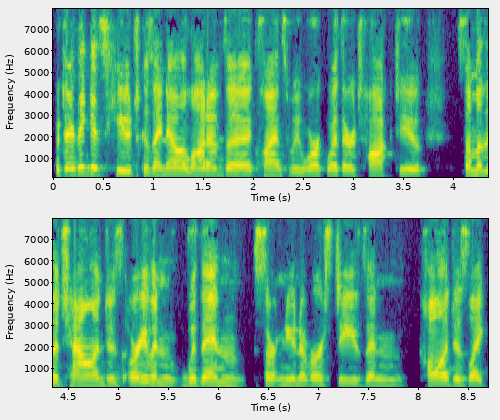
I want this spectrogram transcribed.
Which I think is huge because I know a lot of the clients we work with or talk to, some of the challenges, or even within certain universities and colleges, like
